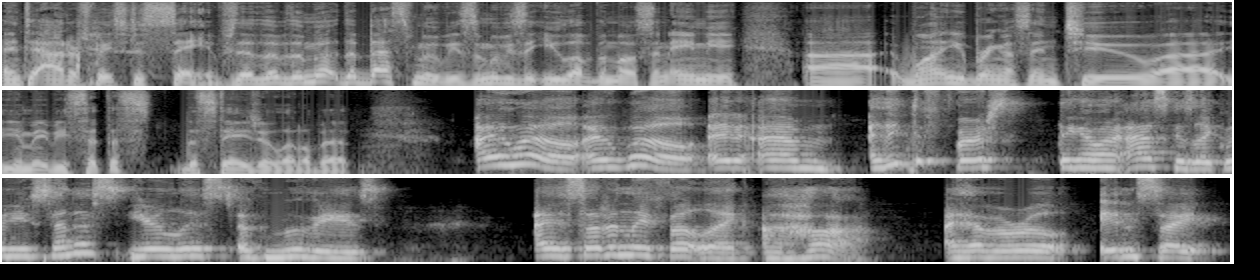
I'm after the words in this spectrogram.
into outer space to save the, the, the, the best movies, the movies that you love the most. And Amy, uh, why don't you bring us into uh, you maybe set the the stage a little bit? I will. I will. And um, I think the first thing I want to ask is like when you send us your list of movies, I suddenly felt like, aha, I have a real insight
